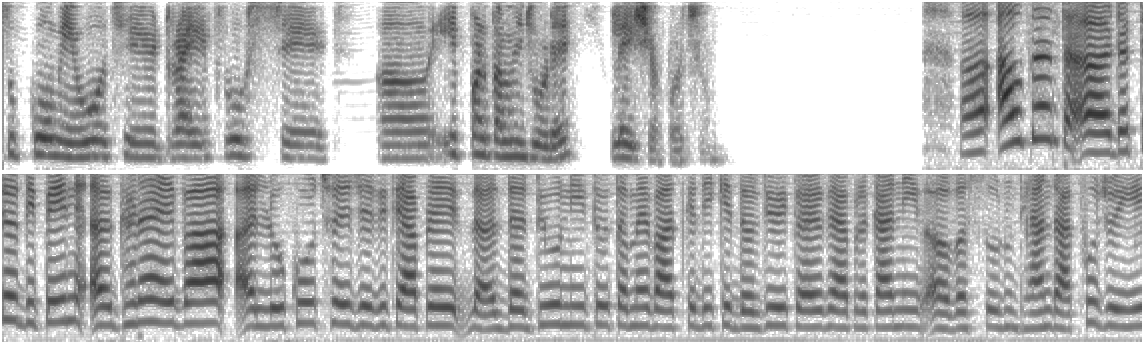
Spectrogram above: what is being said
સૂકો મેવો છે, ડ્રાય ફ્રૂટ્સ છે એ પણ તમે જોડે લઈ શકો છો. આ ઉપરાંત ડૉક્ટર દીપેન ઘણા એવા લોકો છે જે રીતે આપણે દર્દીઓની તો તમે વાત કરી કે દર્દીઓએ કયા કયા પ્રકારની વસ્તુઓનું ધ્યાન રાખવું જોઈએ.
